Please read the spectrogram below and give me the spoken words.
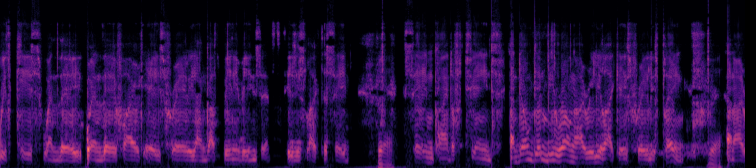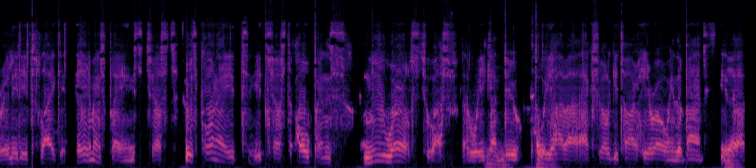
with Kiss when they when they fired Ace Frehley and got Vinnie Vincent this is like the same yeah, same kind of change. And don't get me wrong, I really like Ace Frehley's playing, yeah. and I really did like Amen's playing. It's just with Kone, it, it just opens new worlds to us that we can mm-hmm. do. We have an actual guitar hero in the band in Yeah. that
